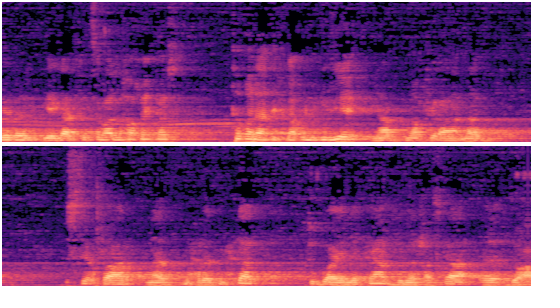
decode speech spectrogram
ገበን ጌጋ ትፍፅም ኣለኻ ኮይንካስ ተቐላጢፍካ ኩሉ ግዜ ናብ መቕፊራ ናብ እስትቕፋር ናብ ምሕረት ምሕታት ክትጓየ ኣለካ ብመልሓስካ ዱዓ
